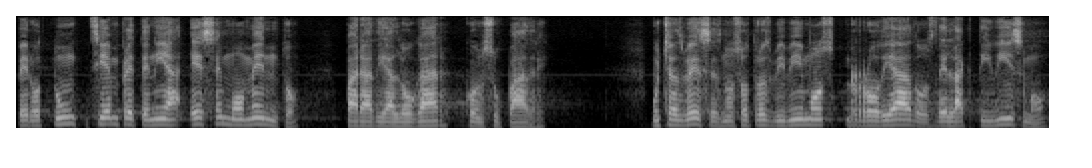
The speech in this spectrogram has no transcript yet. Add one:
pero tú siempre tenía ese momento para dialogar con su Padre. Muchas veces nosotros vivimos rodeados del activismo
